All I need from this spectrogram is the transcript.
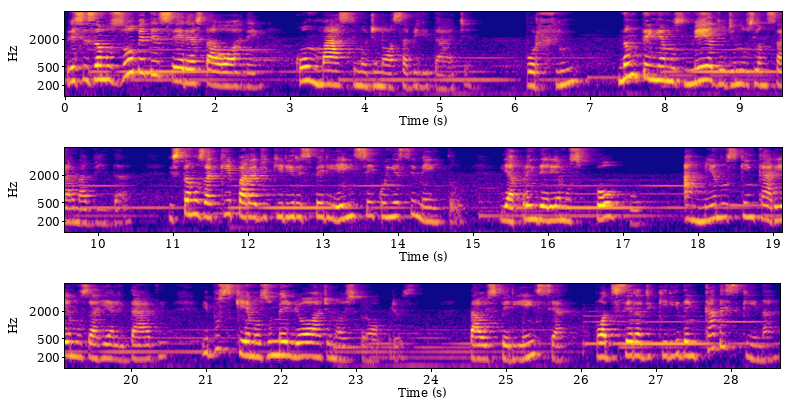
precisamos obedecer esta ordem com o máximo de nossa habilidade. Por fim, não tenhamos medo de nos lançar na vida. Estamos aqui para adquirir experiência e conhecimento e aprenderemos pouco a menos que encaremos a realidade e busquemos o melhor de nós próprios. Tal experiência pode ser adquirida em cada esquina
